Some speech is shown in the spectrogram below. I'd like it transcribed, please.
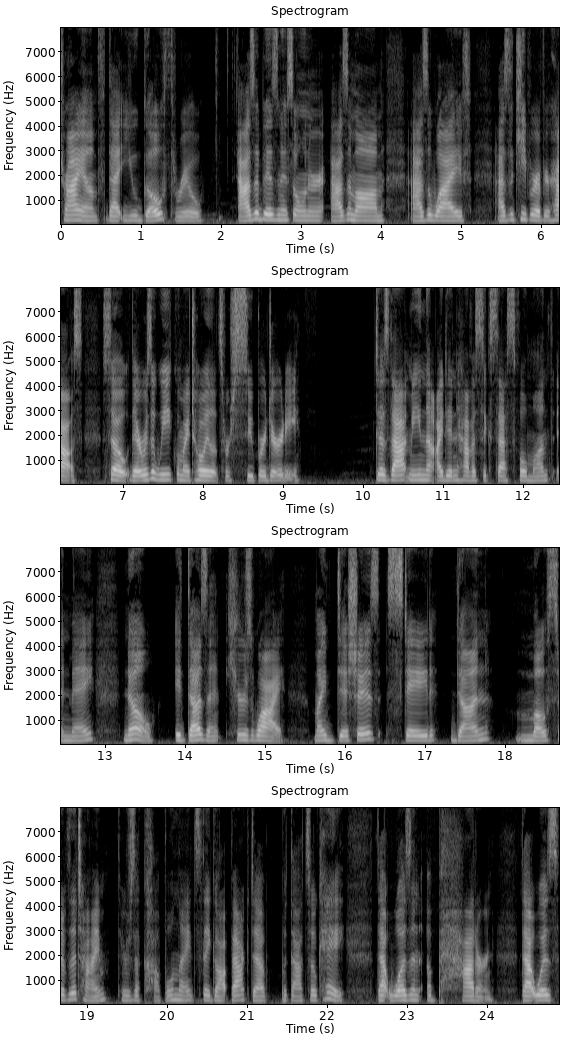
triumph that you go through as a business owner, as a mom, as a wife, as the keeper of your house. So there was a week when my toilets were super dirty. Does that mean that I didn't have a successful month in May? No, it doesn't. Here's why my dishes stayed done most of the time. There's a couple nights they got backed up, but that's okay. That wasn't a pattern. That was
